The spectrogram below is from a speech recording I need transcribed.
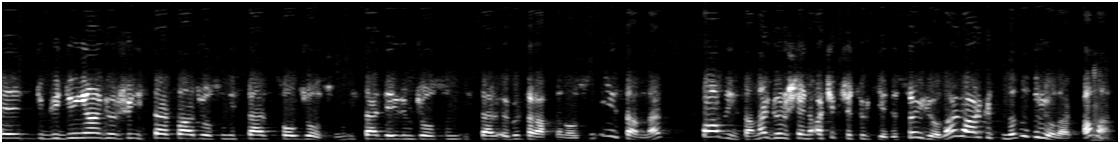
e, dü- dünya görüşü ister sağcı olsun, ister solcu olsun, ister devrimci olsun, ister öbür taraftan olsun insanlar, bazı insanlar görüşlerini açıkça Türkiye'de söylüyorlar ve arkasında da duruyorlar. Ama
